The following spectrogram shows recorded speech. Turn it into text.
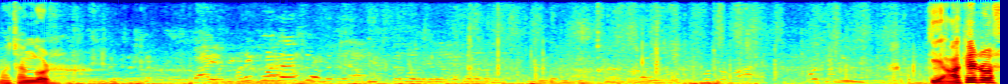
মাছাঙ্গর। কি আখের রস?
